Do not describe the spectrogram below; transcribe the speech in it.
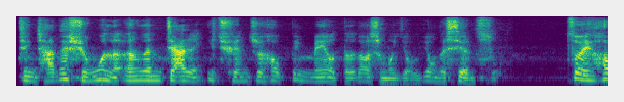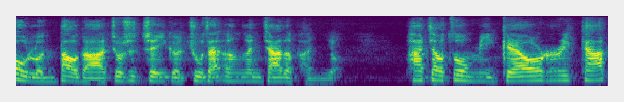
警察在询问了恩恩家人一圈之后，并没有得到什么有用的线索。最后轮到的啊，就是这一个住在恩恩家的朋友，他叫做 Miguel Ricat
